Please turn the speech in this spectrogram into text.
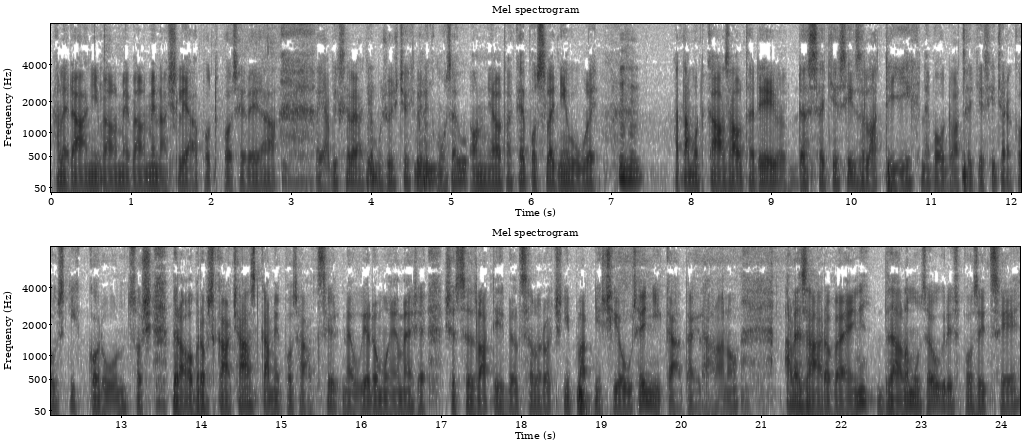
hledání velmi, velmi našli a podpořili a já bych se vrátil, můžu ještě chvíli mm-hmm. k muzeu. On měl také poslední vůli. Mm-hmm a tam odkázal tedy 10 tisíc zlatých nebo 20 tisíc rakouských korun, což byla obrovská částka. My pořád si neuvědomujeme, že 600 zlatých byl celoroční plat nižšího úředníka a tak dále. No. Ale zároveň dal muzeu k dispozici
